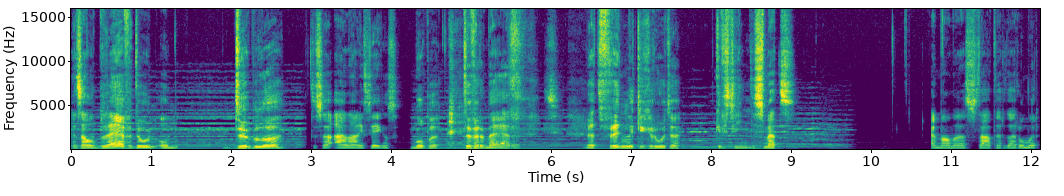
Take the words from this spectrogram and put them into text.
en zal blijven doen om dubbele, tussen aanhalingstekens, moppen te vermijden. Met vriendelijke groeten, Christine de Smet. En dan eh, staat er daaronder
